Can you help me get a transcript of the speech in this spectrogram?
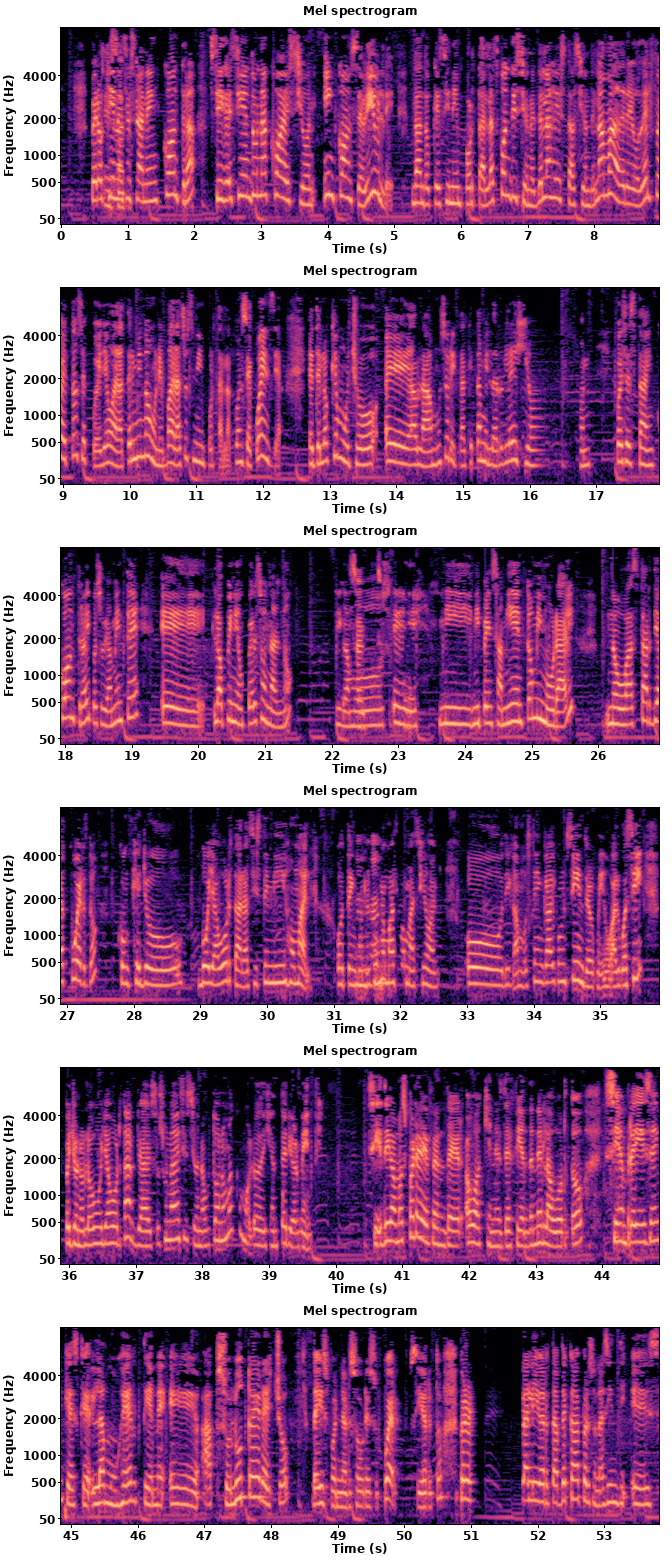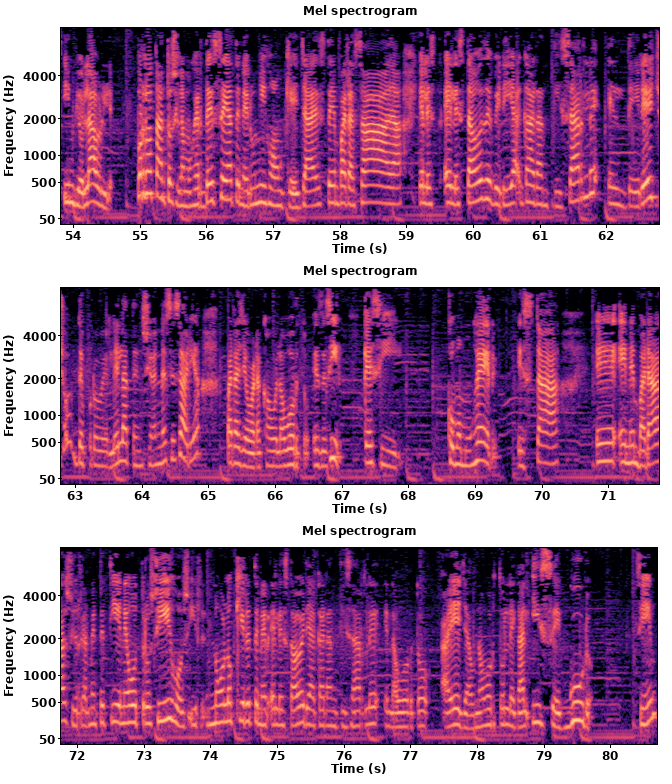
Pero quienes están en contra sigue siendo una cohesión inconcebible, dando que sin importar las condiciones de la gestación de la madre o del feto se puede llevar a término un embarazo sin importar la consecuencia. Es de lo que mucho eh, hablábamos ahorita que también la religión pues está en contra y pues obviamente eh, la opinión personal, ¿no? Digamos, eh, mi, mi pensamiento, mi moral no va a estar de acuerdo con que yo voy a abortar así esté mi hijo mal o tengo alguna malformación o digamos tenga algún síndrome o algo así, pues yo no lo voy a abortar, ya eso es una decisión autónoma como lo dije anteriormente. Sí, digamos para defender o a quienes defienden el aborto, siempre dicen que es que la mujer tiene eh, absoluto derecho de disponer sobre su cuerpo, ¿cierto? Pero la libertad de cada persona es, es inviolable. Por lo tanto, si la mujer desea tener un hijo, aunque ya esté embarazada, el, el, Estado debería garantizarle el derecho de proveerle la atención necesaria para llevar a cabo el aborto. Es decir, que si como mujer está eh, en embarazo y realmente tiene otros hijos y no lo quiere tener, el Estado debería garantizarle el aborto a ella, un aborto legal y seguro, ¿sí?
